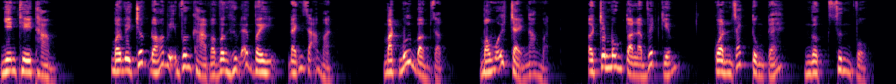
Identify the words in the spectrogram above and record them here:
Nhìn thì thảm, Bởi vì trước đó bị Vương Khả và Vương Hữu Lễ vây đánh dã mặt Mặt mũi bầm dập, Máu mũi chảy ngang mặt. Ở trên mông toàn là vết kiếm, Quần rách tung tóe, Ngực sưng vù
